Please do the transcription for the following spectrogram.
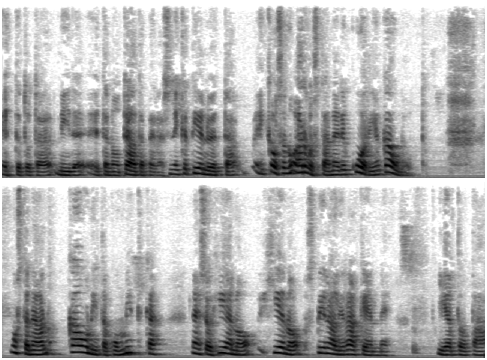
että, tota, niiden, että ne on täältä peräisin. Enkä tiennyt, että enkä osannut arvostaa näiden kuorien kauneutta. Musta nämä on kauniita kuin mitkä. Näissä on hieno, hieno spiraalirakenne. Ja tota,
